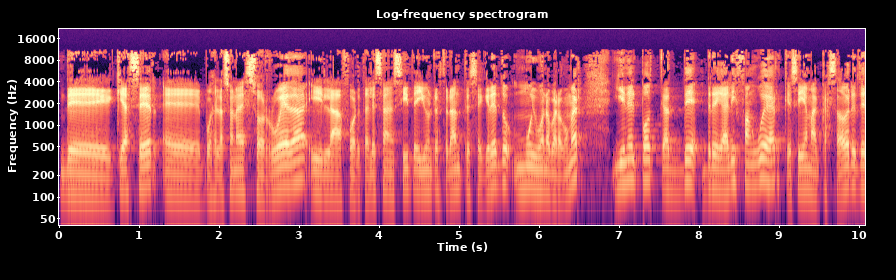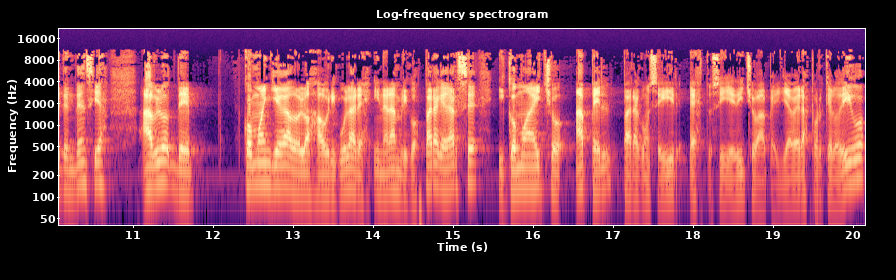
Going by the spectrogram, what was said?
de qué hacer eh, pues en la zona de Sorrueda y la Fortaleza de Cite y un restaurante secreto muy bueno para comer. Y en el podcast de Regalifanware, que se llama Cazadores de Tendencias, hablo de cómo han llegado los auriculares inalámbricos para quedarse y cómo ha hecho Apple para conseguir esto. Sí, he dicho Apple, ya verás por qué lo digo.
